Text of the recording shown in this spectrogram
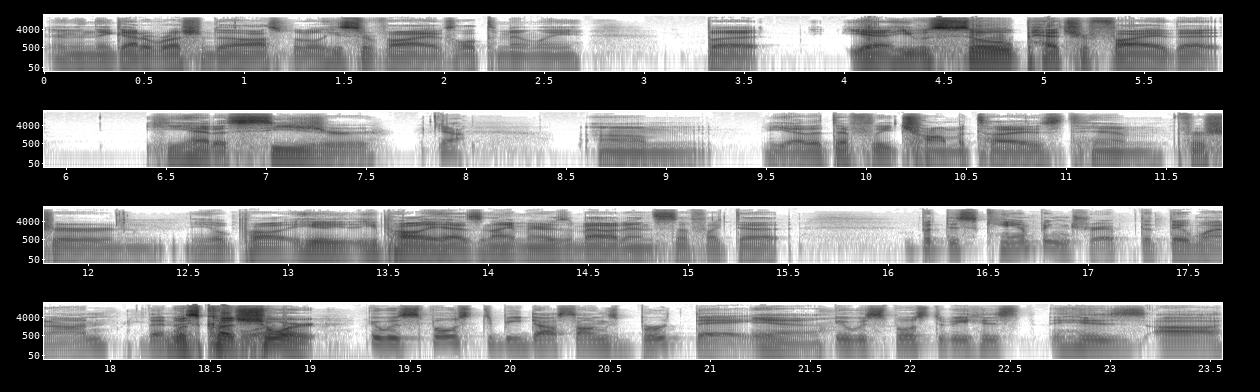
And then they got to rush him to the hospital. He survives ultimately, but yeah, he was so petrified that he had a seizure. Yeah. Um. Yeah, that definitely traumatized him for sure, and he'll probably he he probably has nightmares about it and stuff like that. But this camping trip that they went on the was cut before, short. It was supposed to be Da Song's birthday. Yeah. It was supposed to be his his uh.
